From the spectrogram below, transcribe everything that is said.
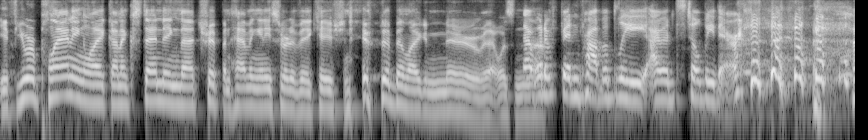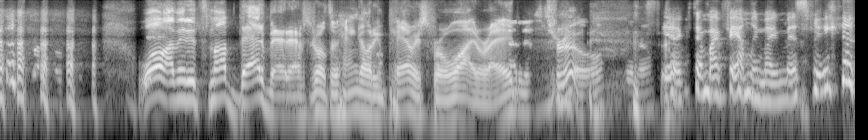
if you were planning like on extending that trip and having any sort of vacation, it would have been like, no, that was that not. would have been probably I would still be there. well, I mean, it's not that bad after all to hang out in Paris for a while, right? That is true. You know? yeah, except my family might miss me. yeah,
